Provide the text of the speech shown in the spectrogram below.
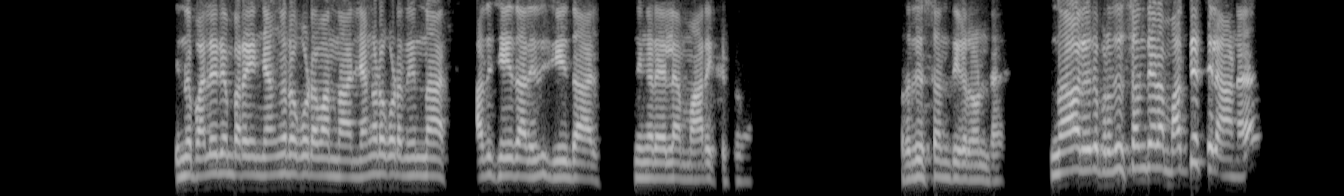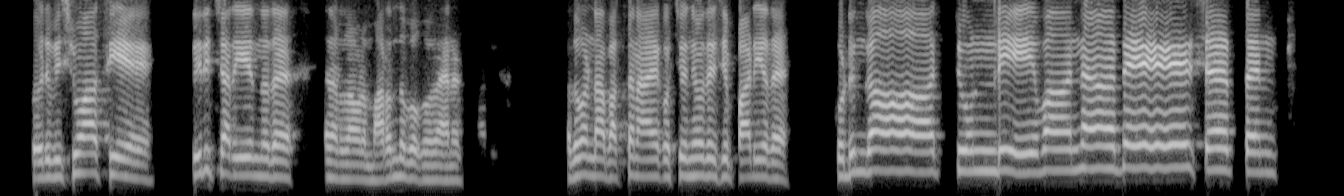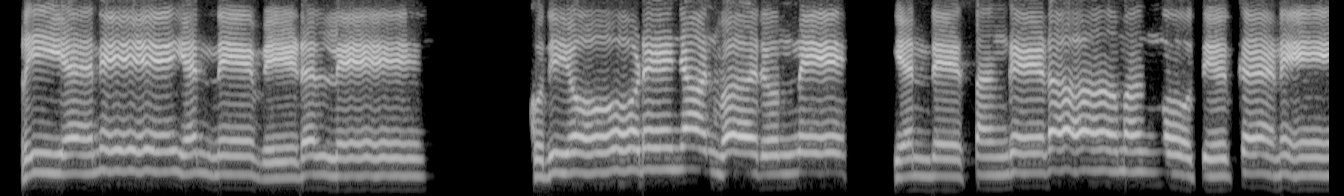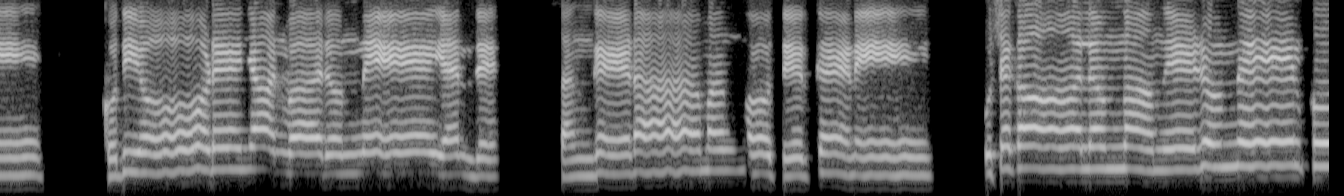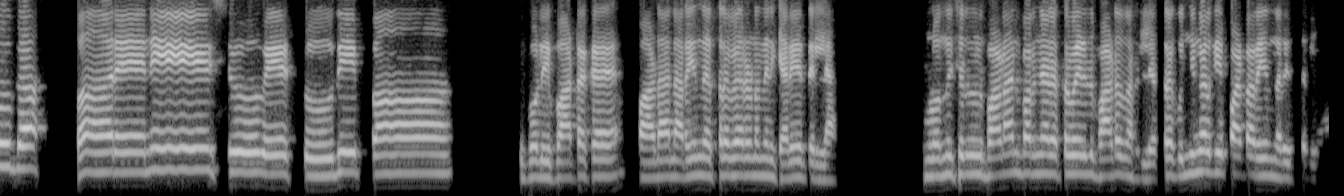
ഇന്ന് പലരും പറയും ഞങ്ങളുടെ കൂടെ വന്നാൽ ഞങ്ങളുടെ കൂടെ നിന്നാൽ അത് ചെയ്താൽ ഇത് ചെയ്താൽ നിങ്ങളുടെ എല്ലാം മാറിക്കിട്ടുക പ്രതിസന്ധികളുണ്ട്. എന്നാൽ ഒരു പ്രതിസന്ധിയുടെ മധ്യത്തിലാണ് ഒരു വിശ്വാസിയെ തിരിച്ചറിയുന്നത് എന്നുള്ളത് നമ്മൾ മറന്നു പോകുവാനായിട്ട് അതുകൊണ്ട് ആ ഭക്തനായ കൊച്ചുഞ്ഞോദേശി പാടിയത് കൊടുങ്കാറ്റുണ്ടി വനദേശത്തൻ പ്രിയനെ എന്നെ വിടല്ലേ? കുതിയോടെ ഞാൻ വരുന്നേ എന്റെ സങ്കടമങ്ങു തീർക്കണേ. കുതിയോടെ ഞാൻ വരുന്നേ. എന്റെ സങ്കടമങ്ങു തീർക്കണേ. ഉഷകാലം നാം എഴുന്നേൽക്കുക. പരനേശുവെ ഇപ്പോൾ ഈ പാട്ടൊക്കെ പാടാൻ അറിയുന്ന എത്ര പേരുണ്ടെന്ന് എനിക്കറിയത്തില്ല. നമ്മൾ ഒന്നിച്ചിരുന്ന് പാടാൻ പറഞ്ഞാൽ എത്ര പേര് ഇത് പാടുന്നറിയില്ല എത്ര കുഞ്ഞുങ്ങൾക്ക് ഈ പാട്ട് അറിയുന്ന അറിയത്തില്ല.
